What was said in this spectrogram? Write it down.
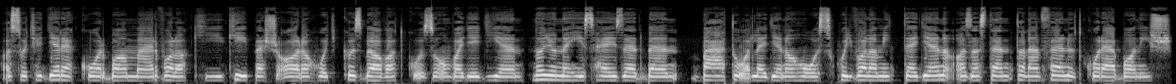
az, hogyha gyerekkorban már valaki képes arra, hogy közbeavatkozzon, vagy egy ilyen nagyon nehéz helyzetben bátor legyen ahhoz, hogy valamit tegyen, az aztán talán felnőtt korában is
